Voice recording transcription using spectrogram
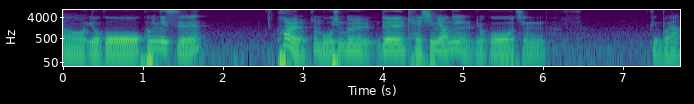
어 요거 코인리스 펄 좀 모으신 분들 계시면은 요거 지금 그 뭐야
